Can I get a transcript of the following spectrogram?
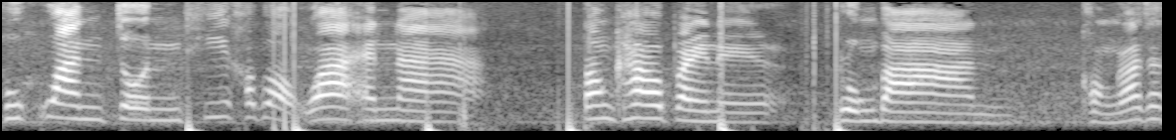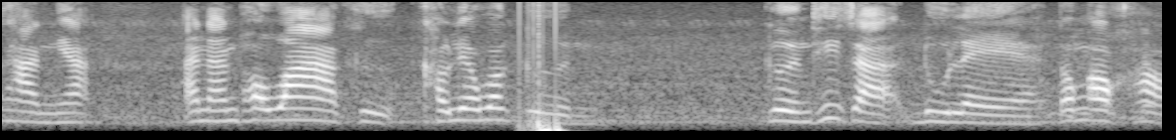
ทุกวันจนที่เขาบอกว่าแอนนาต้องเข้าไปในโรงพยาบาลของราชทันเนี้ยอันนั้นเพราะว่าคือเขาเรียกว่าเกิน เกินที่จะดูแลต้องเอาเข้า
